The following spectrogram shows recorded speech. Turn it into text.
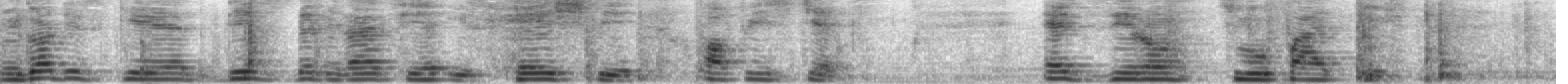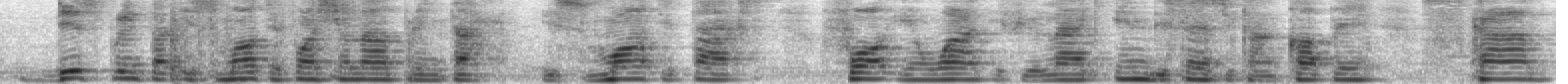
We got this gear. This baby right here is HP OfficeJet 8025E. This printer is multifunctional printer. It's multitask, four in one if you like. In the sense you can copy, scan,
